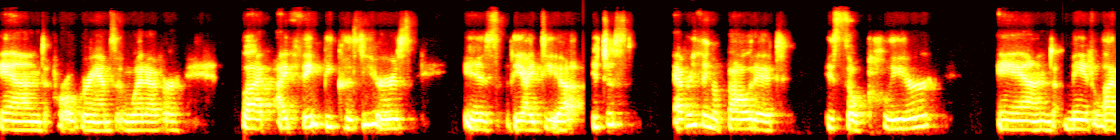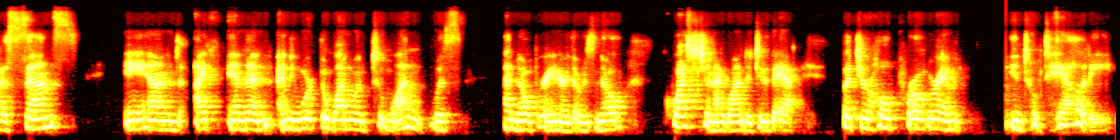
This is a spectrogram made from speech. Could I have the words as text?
and programs and whatever, but I think because yours is the idea. It just, everything about it is so clear and made a lot of sense. And I, and then, I mean, work the one to one was a no brainer. There was no question I wanted to do that. But your whole program in totality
